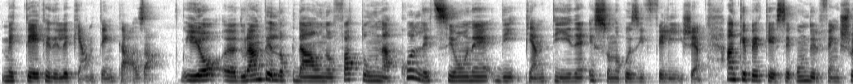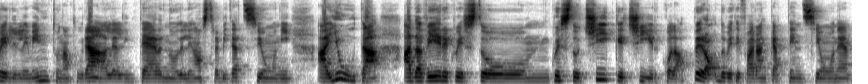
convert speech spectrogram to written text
mettete delle piante in casa. Io eh, durante il lockdown ho fatto una collezione di piantine e sono così felice, anche perché secondo il Feng Shui l'elemento naturale all'interno delle nostre abitazioni aiuta ad avere questo, mm, questo chi che circola, però dovete fare anche attenzione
